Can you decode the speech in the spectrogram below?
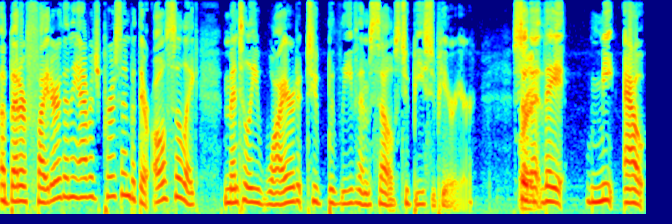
a better fighter than the average person, but they're also like mentally wired to believe themselves to be superior so Right. that they mete out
